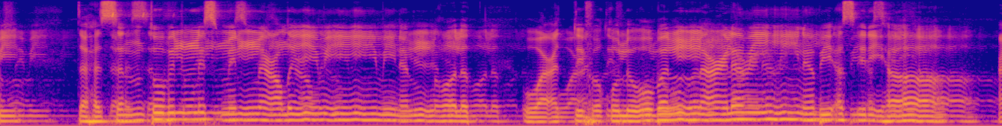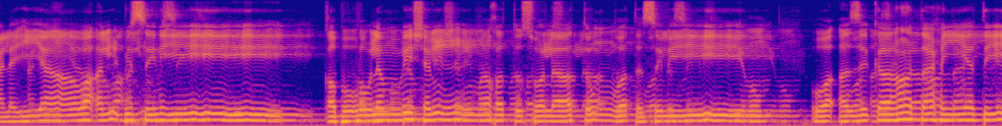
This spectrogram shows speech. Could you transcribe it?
تحسنت بالاسم العظيم من الغلط وعتف قلوب العالمين بأسرها. علي وألبسني قبولا بشلمخت صلاة وتسليم. وأزكى تحيتي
